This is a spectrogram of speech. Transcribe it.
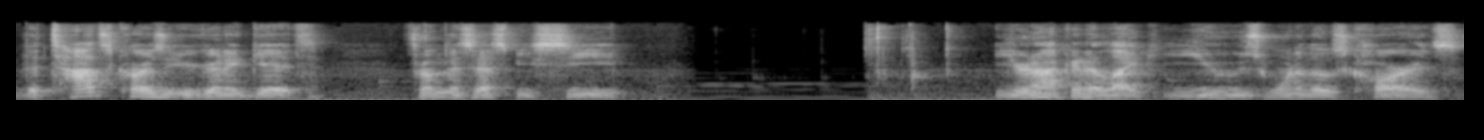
the tots cards that you're going to get from this SBC you're not going to like use one of those cards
